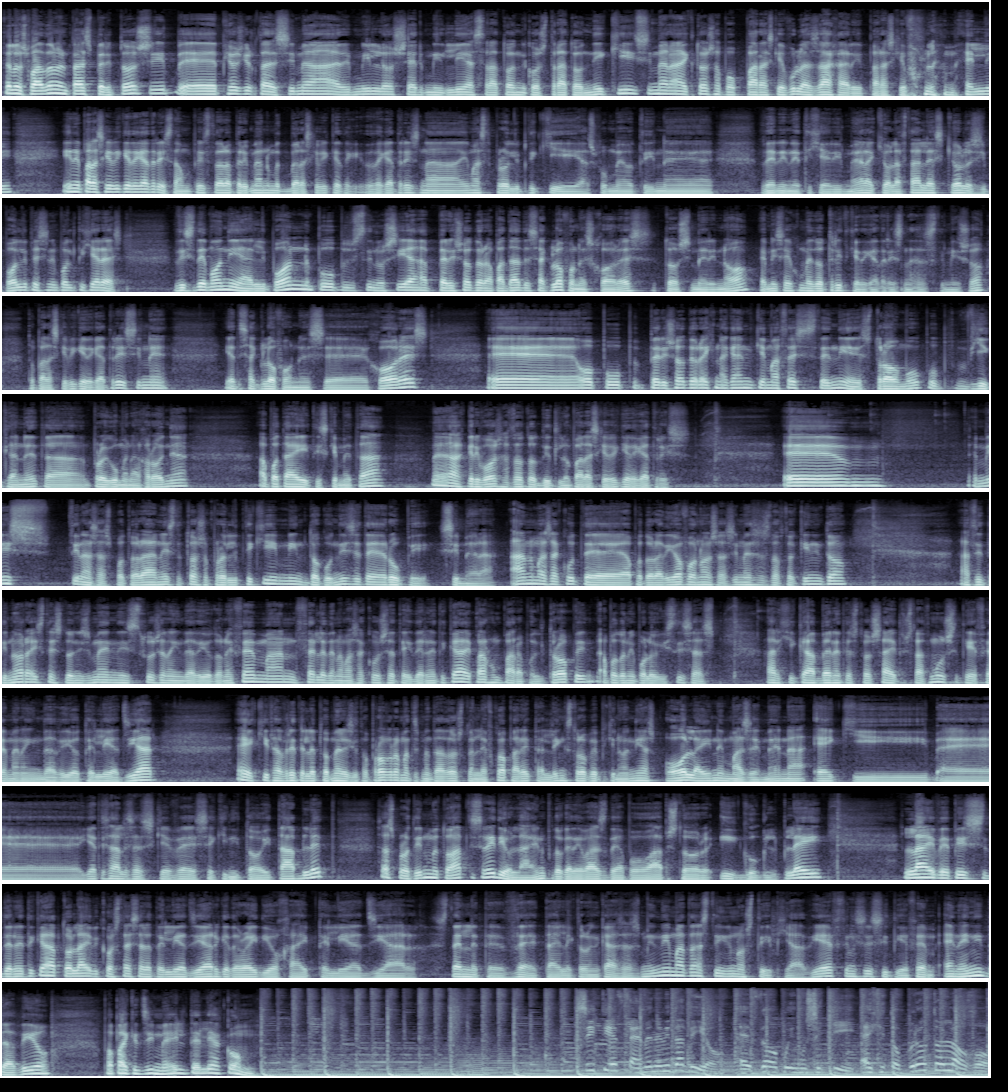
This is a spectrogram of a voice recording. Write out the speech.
Τέλος πάντων, εν πάση περιπτώσει, ε, ποιος γιορτάζει σήμερα, Ερμήλος, Ερμηλία, Στρατόνικο, Στρατονίκη. Σήμερα εκτός από Παρασκευούλα Ζάχαρη, Παρασκευούλα Μέλη, είναι Παρασκευή και 13. Θα μου πεις τώρα, περιμένουμε την Παρασκευή και 13 να είμαστε προληπτικοί. Α πούμε ότι είναι, δεν είναι τυχερή ημέρα και όλα αυτά. Λες και όλες οι υπόλοιπες είναι πολύ τυχερές. Δυσδαιμονία λοιπόν που στην ουσία περισσότερο απαντάται σε αγγλόφωνες χώρες το σημερινό. Εμείς έχουμε το Τρίτη και 13 να σας θυμίσω. Το Παρασκευή και 13 είναι για τις αγγλόφωνες ε, χώρες ε, όπου περισσότερο έχει να κάνει και με αυτές τις ταινίες τρόμου που βγήκανε τα προηγούμενα χρόνια από τα 80's και μετά με ακριβώς αυτό το τίτλο Παρασκευή και 13. Ε, εμείς τι να σας πω τώρα, αν είστε τόσο προληπτικοί μην το κουνήσετε ρούπι σήμερα. Αν μας ακούτε από το ραδιόφωνο σας ή μέσα στο αυτοκίνητο Αυτή την ώρα είστε συντονισμένοι στους 92 των FM. Αν θέλετε να μας ακούσετε ιντερνετικά υπάρχουν πάρα πολλοί τρόποι. Από τον υπολογιστή σας αρχικά μπαίνετε στο site του σταθμού ctfm92.gr Εκεί θα βρείτε λεπτομέρειες για το πρόγραμμα, της μεταδόσης των Λευκό, απαραίτητα links, τρόπο επικοινωνίας, όλα είναι μαζεμένα εκεί. Ε, για τις άλλες συσκευές σε κινητό ή tablet, σας προτείνουμε το app της Radio Line που το κατεβάζετε από App Store ή Google Play. Live επίσης συντερνετικά από το live24.gr και το radiohype.gr. Στέλνετε δε τα ηλεκτρονικά σας μηνύματα στη γνωστή πια διεύθυνση ctfm92 papakigmail.com CTFM92. Εδώ που η μουσική έχει τον πρώτο λόγο.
